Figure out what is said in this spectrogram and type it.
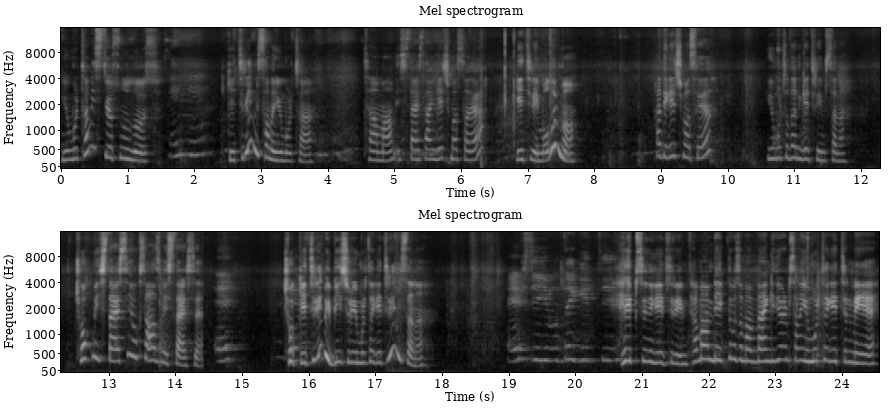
Yumurta mı istiyorsun Ulus? Getireyim mi sana yumurta? Tamam. istersen geç masaya. Getireyim olur mu? Hadi geç masaya. Yumurtalarını getireyim sana. Çok mu istersin yoksa az mı istersin? Evet. Çok getireyim mi? Bir sürü yumurta getireyim mi sana? Hepsi yumurta gitti. Hepsini getireyim. Tamam bekle o zaman ben gidiyorum sana yumurta getirmeye.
